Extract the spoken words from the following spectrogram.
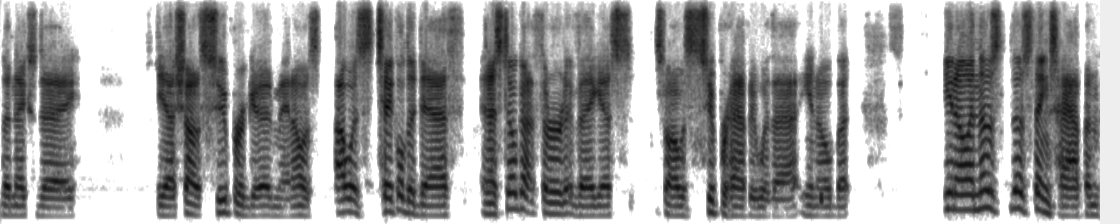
the next day. Yeah, I shot a super good, man. I was, I was tickled to death and I still got third at Vegas. So I was super happy with that, you know, but you know, and those, those things happen,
